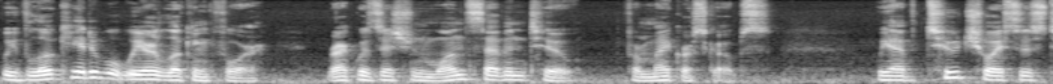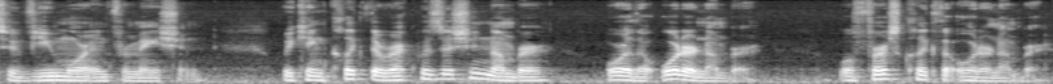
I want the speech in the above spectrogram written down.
We've located what we are looking for, Requisition 172, for microscopes. We have two choices to view more information. We can click the requisition number or the order number. We'll first click the order number.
